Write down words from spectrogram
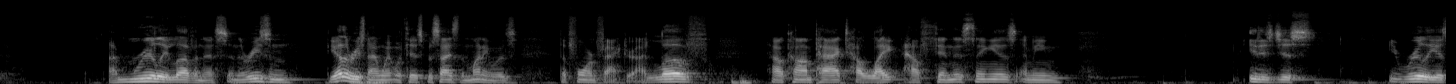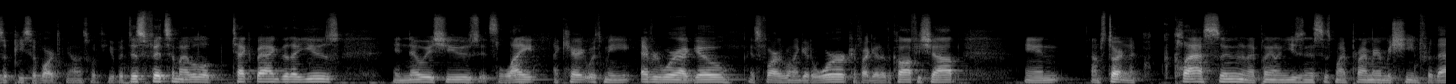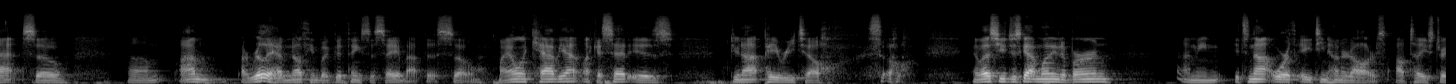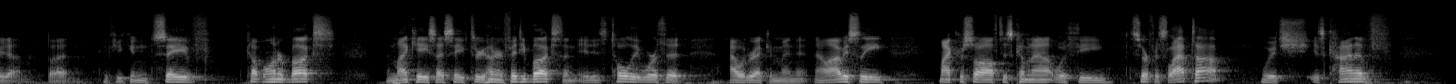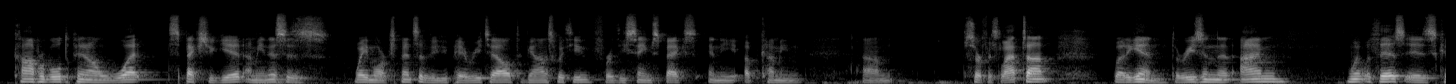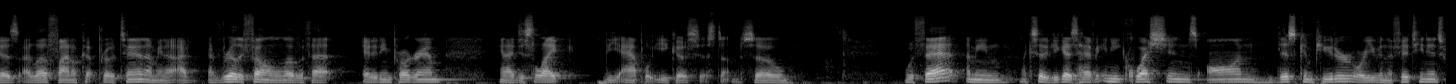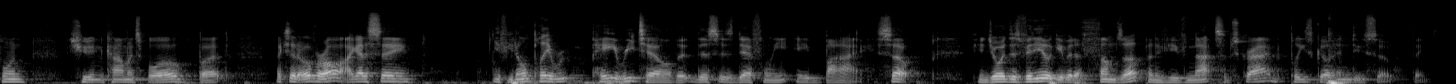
I'm really loving this. And the reason, the other reason I went with this besides the money was the form factor. I love how compact, how light, how thin this thing is. I mean, it is just it really is a piece of art to be honest with you. But this fits in my little tech bag that I use and no issues. It's light. I carry it with me everywhere I go, as far as when I go to work, if I go to the coffee shop. And I'm starting a class soon, and I plan on using this as my primary machine for that. So um, I'm I really have nothing but good things to say about this. So my only caveat, like I said, is do not pay retail. So unless you just got money to burn, I mean, it's not worth $1,800. I'll tell you straight up. But if you can save a couple hundred bucks, in my case, I saved 350 bucks, then it is totally worth it. I would recommend it. Now, obviously, Microsoft is coming out with the Surface laptop, which is kind of comparable depending on what specs you get. I mean, this is way more expensive if you pay retail, to be honest with you, for the same specs in the upcoming um, Surface laptop. But again, the reason that I'm went with this is because I love Final Cut Pro 10. I mean, I've, I've really fell in love with that editing program, and I just like the Apple ecosystem. So with that, I mean, like I said, if you guys have any questions on this computer or even the 15 inch one, shoot it in comments below. But like I said, overall, I got to say, if you don't play, pay retail, that this is definitely a buy. So if you enjoyed this video, give it a thumbs up. And if you've not subscribed, please go ahead and do so. Thanks.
